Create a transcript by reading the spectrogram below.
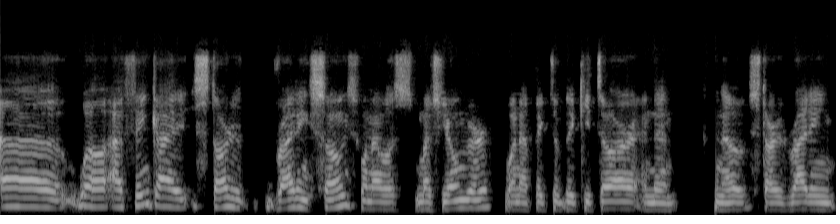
Uh, well, I think I started writing songs when I was much younger, when I picked up the guitar and then, you know, started writing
